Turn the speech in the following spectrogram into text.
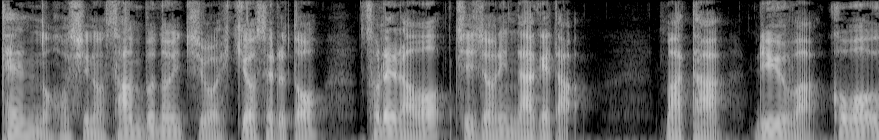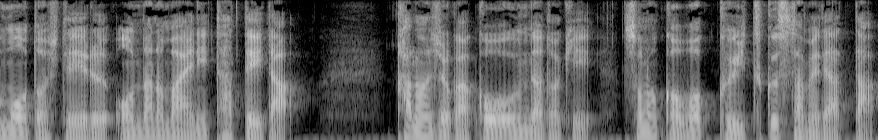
天の星の三分の一を引き寄せると、それらを地上に投げた。また、竜は子を産もうとしている女の前に立っていた。彼女が子を産んだ時、その子を食い尽くすためであった。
